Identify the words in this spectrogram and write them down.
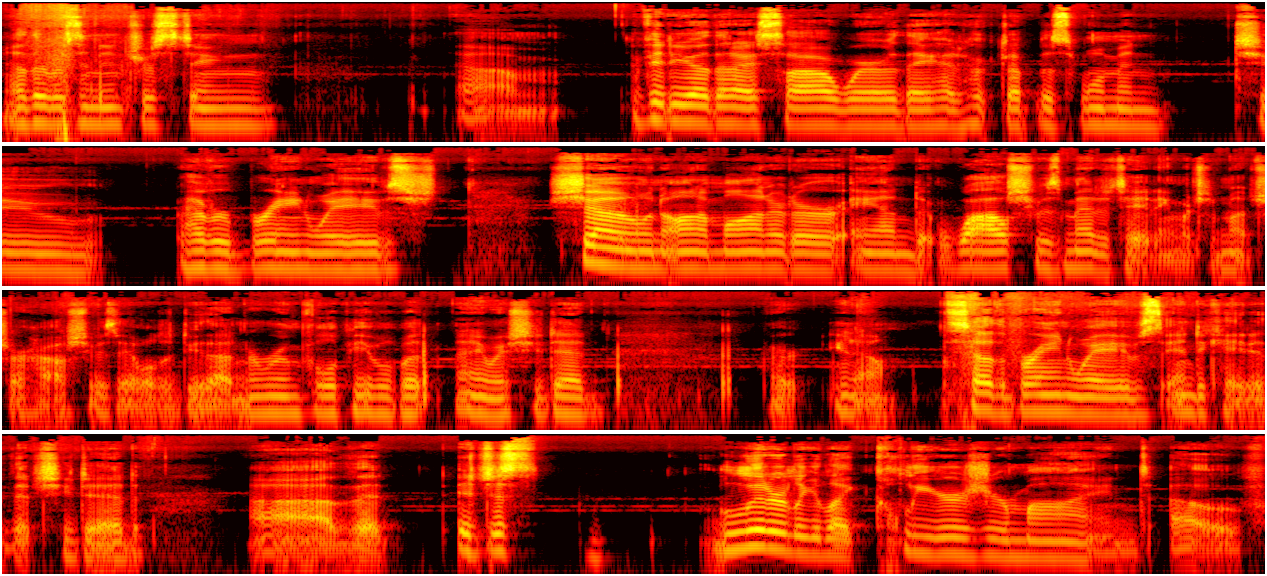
Now, there was an interesting um, video that I saw where they had hooked up this woman to have her brain waves shown on a monitor and while she was meditating, which I'm not sure how she was able to do that in a room full of people, but anyway, she did. Or, you know, so the brain waves indicated that she did. Uh, that it just literally like clears your mind of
